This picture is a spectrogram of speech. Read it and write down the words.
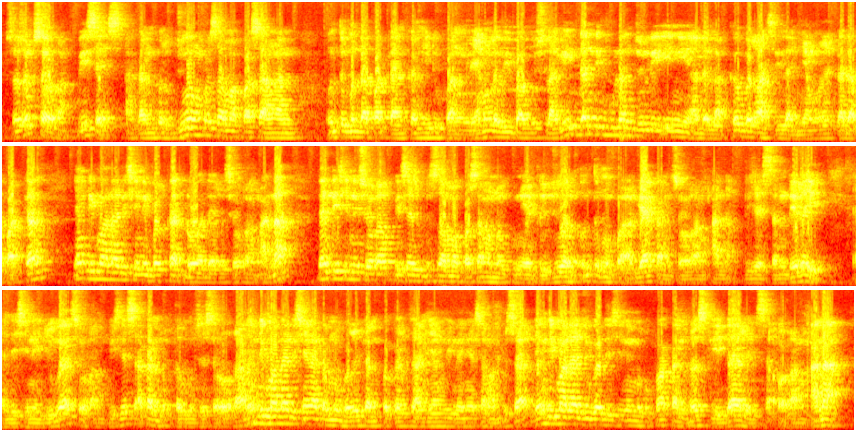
sosok seorang Pisces akan berjuang bersama pasangan untuk mendapatkan kehidupan yang lebih bagus lagi dan di bulan Juli ini adalah keberhasilan yang mereka dapatkan yang di mana di sini berkat doa dari seorang anak dan di sini seorang Pisces bersama pasangan mempunyai tujuan untuk membahagiakan seorang anak Pisces sendiri. Dan di sini juga seorang Pisces akan bertemu seseorang yang di mana di sini akan memberikan pekerjaan yang nilainya sangat besar yang di mana juga di sini merupakan rezeki dari seorang anak.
